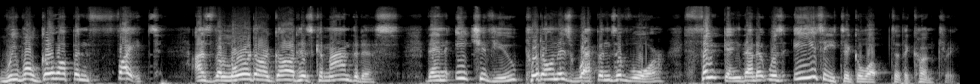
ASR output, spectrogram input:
We will go up and fight as the Lord our God has commanded us. Then each of you put on his weapons of war, thinking that it was easy to go up to the country.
